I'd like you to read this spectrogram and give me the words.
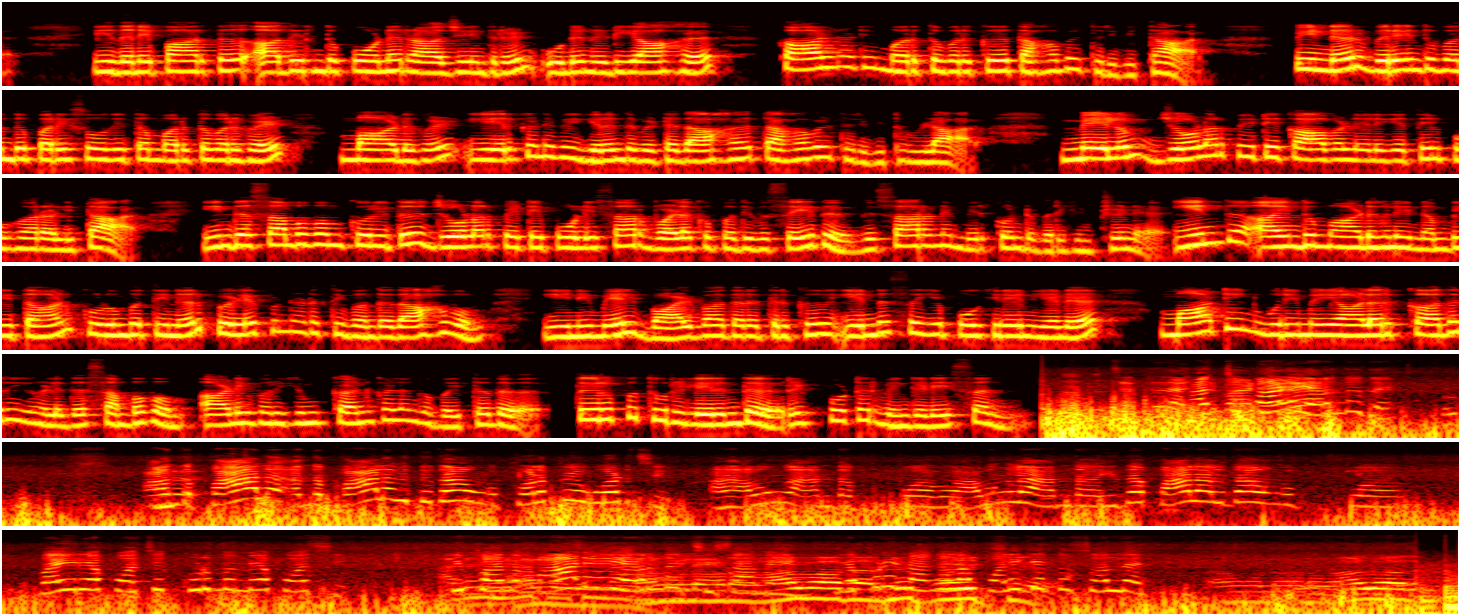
இதனை பார்த்து அதிர்ந்து போன ராஜேந்திரன் உடனடியாக கால்நடை மருத்துவருக்கு தகவல் தெரிவித்தார். பின்னர் விரைந்து வந்து பரிசோதித்த மருத்துவர்கள் மாடுகள் ஏற்கனவே இறந்துவிட்டதாக தகவல் தெரிவித்துள்ளார். மேலும் ஜோலார்பேட்டை காவல் நிலையத்தில் புகார் அளித்தார். இந்த சம்பவம் குறித்து ஜோலார்பேட்டை போலீசார் வழக்கு பதிவு செய்து விசாரணை மேற்கொண்டு வருகின்றனர். இந்த ஐந்து மாடுகளை நம்பித்தான் குடும்பத்தினர் பிழைப்பு நடத்தி வந்ததாகவும் இனிமேல் வாழ்வாதாரத்திற்கு என்ன செய்ய போகிறேன் என மாட்டின் உரிமையாளர் கதறி அழுத சம்பவம் அனைவரையும் கண்கலங்க வைத்தது. திருப்பத்தூரிலிருந்து ரிப்போர்ட்டர் வெங்கடேசன் அஞ்சு மாடு இறந்தது அந்த பாலை அந்த பாலை வித்து தான் அவங்க பொழப்பே ஓடுச்சு. அவங்க அந்த அவங்கள அந்த இத பாலால தான் அவங்க வயிறே போச்சு குடும்பமே போச்சு. இப்ப அந்த மாடே இறந்துச்சு சாமி. எப்படி நாங்க பொழைக்கிறது சொல்லு? அவங்களோட வாழ்வாதாரம்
